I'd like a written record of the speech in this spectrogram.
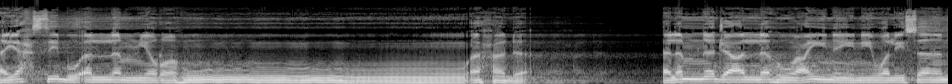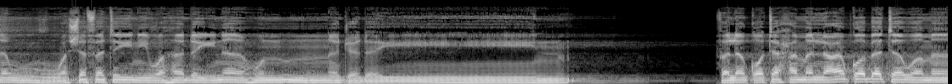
أيحسب أن لم يره أحد؟ ألم نجعل له عينين ولسانا وشفتين وهديناه النجدين فلقتحم العقبة وما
